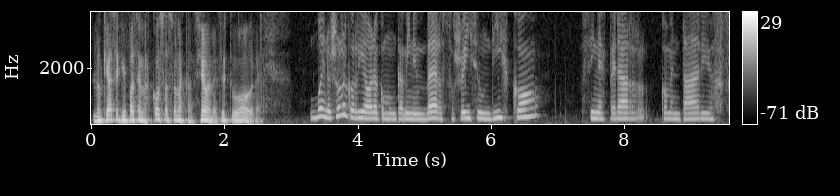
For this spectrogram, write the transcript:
lo que hace que pasen las cosas son las canciones, es tu obra. Bueno, yo recorrí ahora como un camino inverso. Yo hice un disco sin esperar comentarios.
